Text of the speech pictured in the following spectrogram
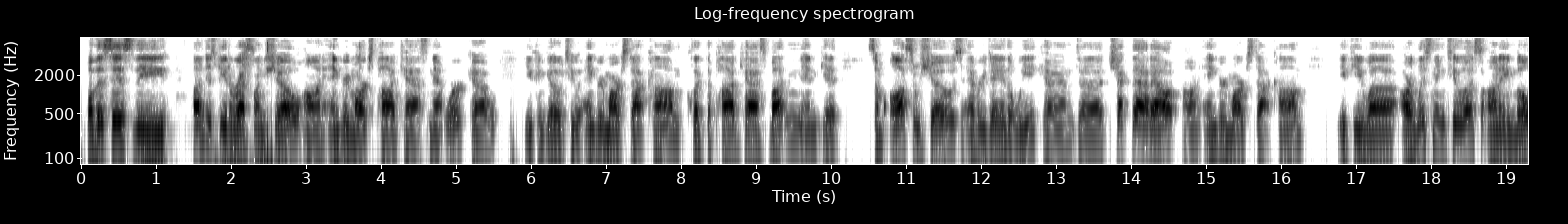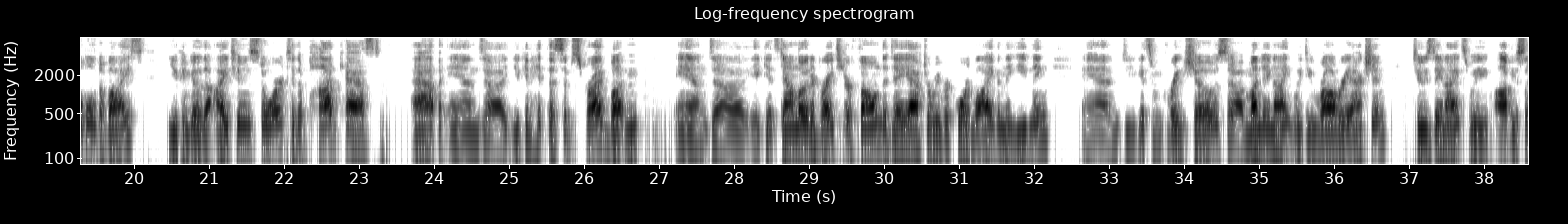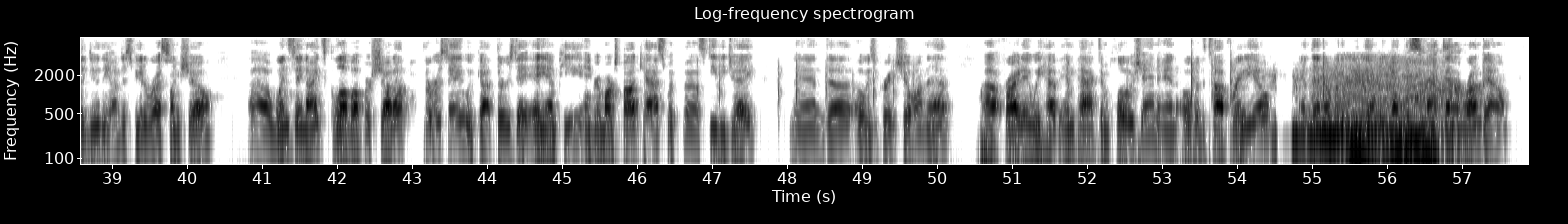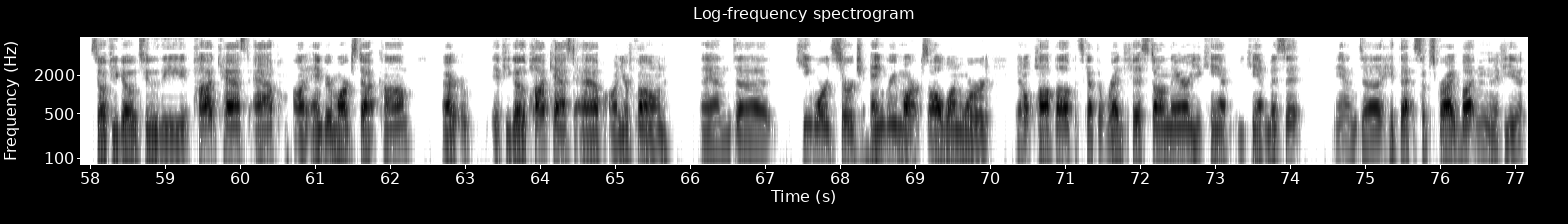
Well, this is the Undisputed Wrestling Show on Angry Marks Podcast Network. Uh, you can go to angrymarks.com, click the podcast button, and get some awesome shows every day of the week. And uh, check that out on angrymarks.com. If you uh, are listening to us on a mobile device, you can go to the iTunes store to the podcast app and uh, you can hit the subscribe button and uh, it gets downloaded right to your phone the day after we record live in the evening and you get some great shows. Uh, Monday night we do Raw Reaction. Tuesday nights we obviously do the Undisputed Wrestling Show. Uh, Wednesday nights, Glove Up or Shut Up. Thursday, we've got Thursday AMP, Angry Marks Podcast with uh, Stevie J, and uh, always a great show on that. Uh, Friday we have Impact Implosion and Over the Top Radio, and then over the weekend we've got the SmackDown Rundown. So if you go to the podcast app on angrymarks.com, or if you go to the podcast app on your phone and uh, keyword search Angry Marks, all one word, it'll pop up. It's got the red fist on there. You can't you can't miss it. And uh, hit that subscribe button. And if you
